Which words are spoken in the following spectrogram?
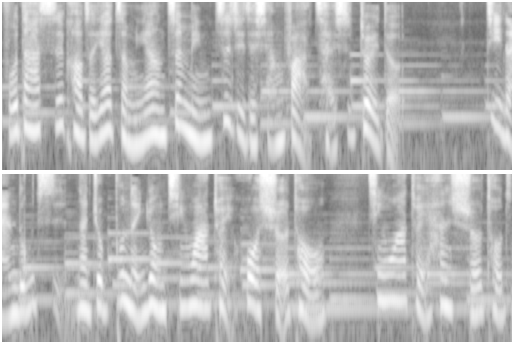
福达思考着要怎么样证明自己的想法才是对的。既然如此，那就不能用青蛙腿或舌头。青蛙腿和舌头的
